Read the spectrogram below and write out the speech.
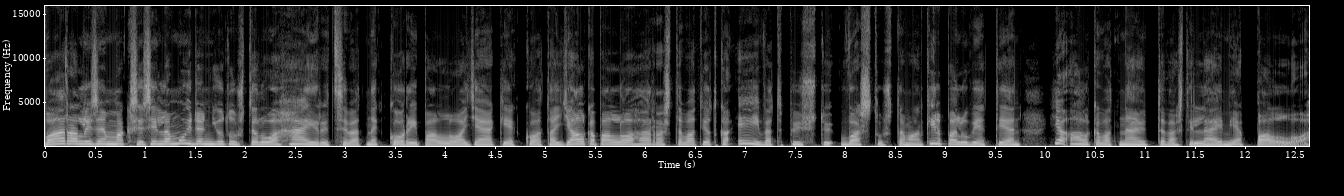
vaarallisemmaksi, sillä muiden jutustelua häiritsevät ne koripalloa, jääkiekkoa tai jalkapalloa harrastavat, jotka eivät pysty vastustamaan kilpailuviettien ja alkavat näyttävästi läimiä palloa.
